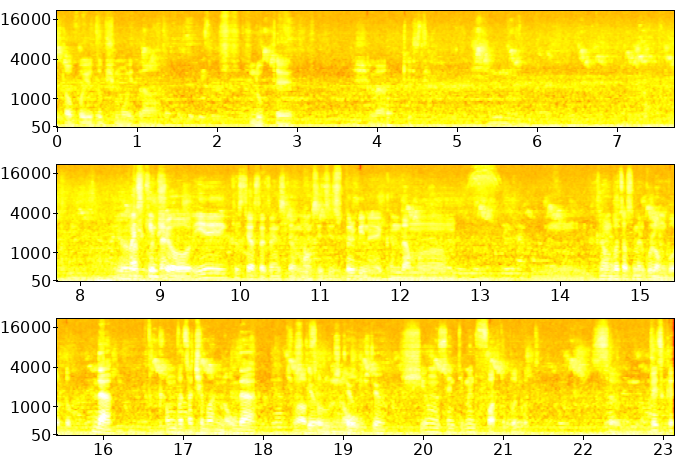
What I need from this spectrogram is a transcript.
Stau pe YouTube și mă uit la lupte și la chestii. Eu Mai n-aș schimb putea. și eu. E chestia asta, ți-am zis că m-am simțit super bine când am uh, când am învățat să merg cu longboard-ul. Da, Că am învățat ceva nou. da. Ceva știu, absolut știu, nou. știu. Și e un sentiment foarte plăcut. Să vezi că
